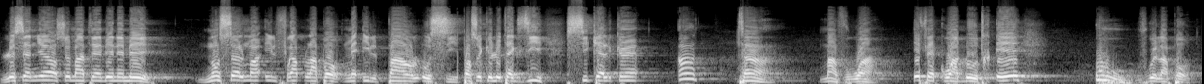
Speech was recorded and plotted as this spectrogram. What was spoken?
Le Seigneur, ce matin, bien-aimé, non seulement il frappe la porte, mais il parle aussi. Parce que le texte dit, si quelqu'un entend ma voix et fait quoi d'autre Et ouvre la porte.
